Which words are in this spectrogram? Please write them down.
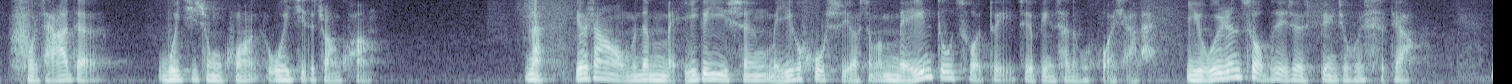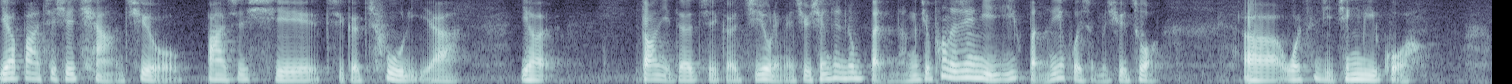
复杂的危机状况、危机的状况。那要让我们的每一个医生、每一个护士要什么，每个人都做对，这个病才能够活下来。有个人做不对，这个病就会死掉。要把这些抢救、把这些这个处理啊，要到你的这个肌肉里面去，形成一种本能。就碰到这些，你你本能也会怎么去做？呃，我自己经历过，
